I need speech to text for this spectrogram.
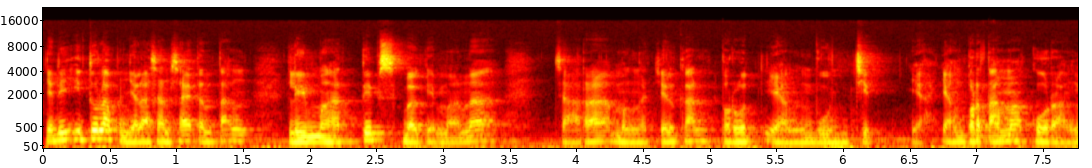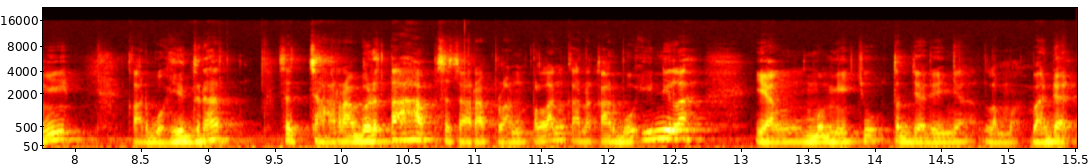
Jadi itulah penjelasan saya tentang 5 tips bagaimana cara mengecilkan perut yang buncit ya. Yang pertama kurangi karbohidrat secara bertahap, secara pelan-pelan karena karbo inilah yang memicu terjadinya lemak badan.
